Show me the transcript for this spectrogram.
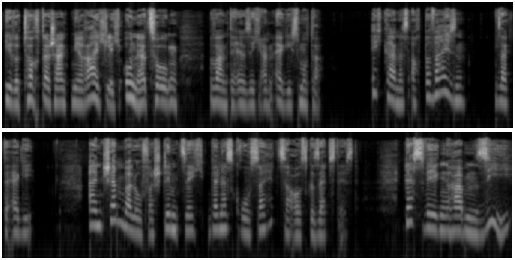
Ihre Tochter scheint mir reichlich unerzogen, wandte er sich an Aggies Mutter. Ich kann es auch beweisen, sagte Aggie. Ein Cembalo verstimmt sich, wenn es großer Hitze ausgesetzt ist. Deswegen haben Sie,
